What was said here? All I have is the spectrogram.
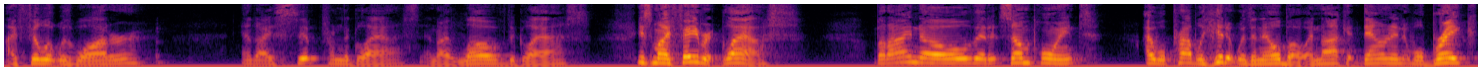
I fill it with water and I sip from the glass and I love the glass. It's my favorite glass, but I know that at some point I will probably hit it with an elbow and knock it down and it will break.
